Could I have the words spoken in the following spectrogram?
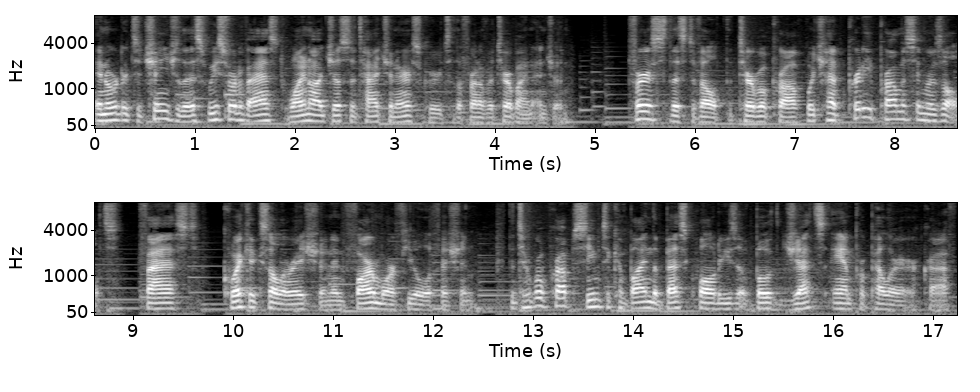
In order to change this, we sort of asked why not just attach an air screw to the front of a turbine engine. First, this developed the turboprop, which had pretty promising results. Fast, quick acceleration, and far more fuel efficient. The turboprop seemed to combine the best qualities of both jets and propeller aircraft.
